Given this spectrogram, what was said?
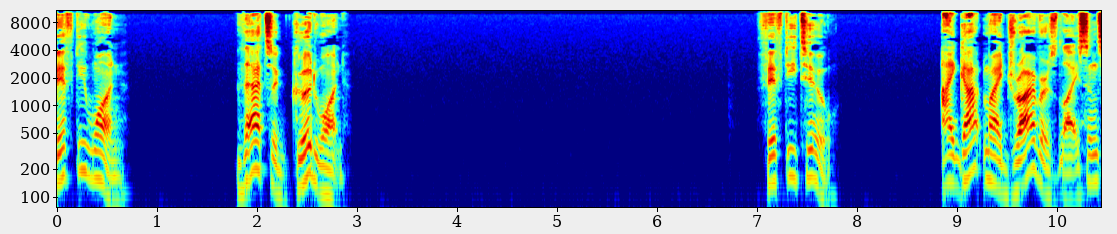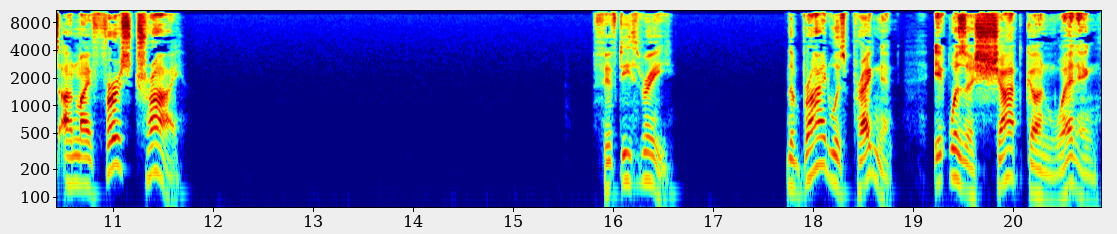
51. That's a good one. 52. I got my driver's license on my first try. 53. The bride was pregnant. It was a shotgun wedding.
